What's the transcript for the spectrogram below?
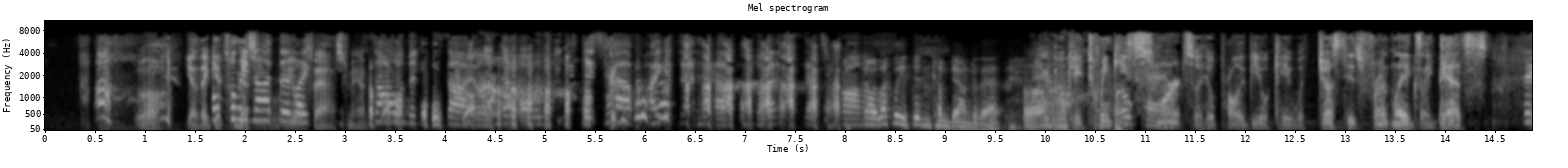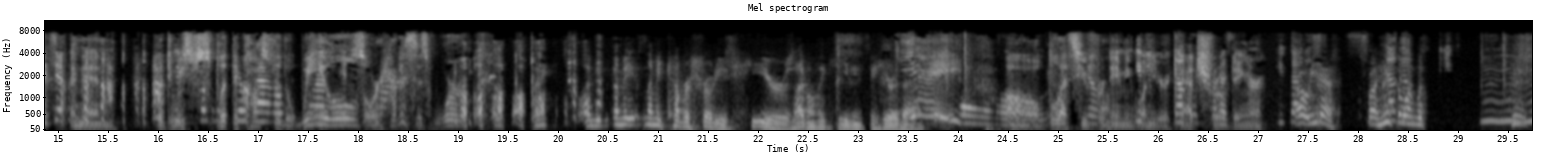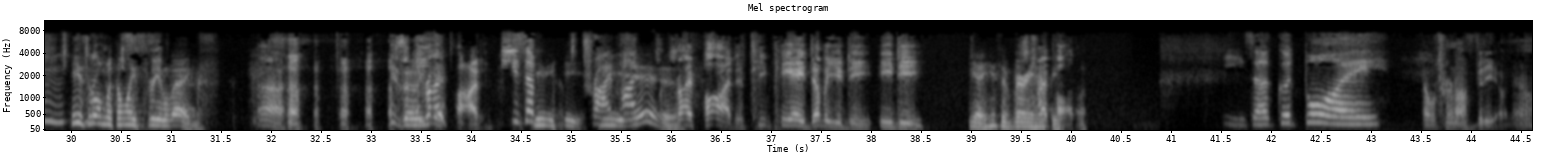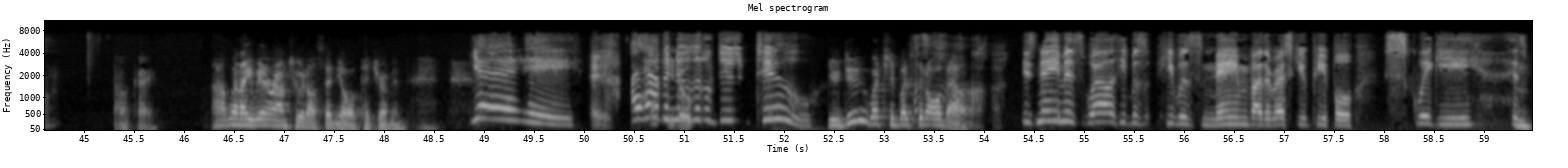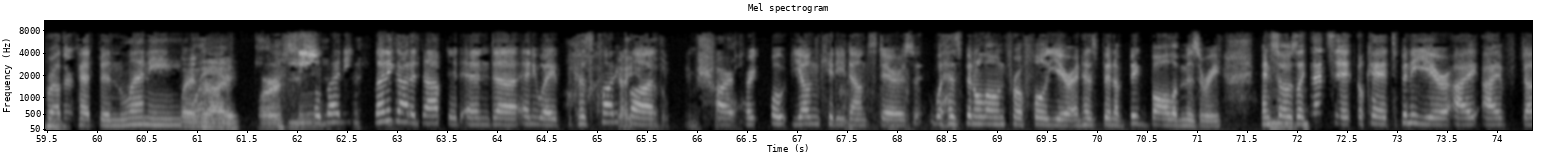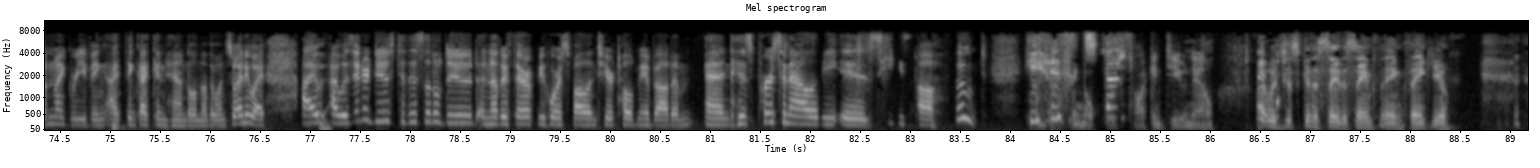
Oh, Ugh, yeah, they get Hopefully messy not the, real like- fast, man. Solomon Oh, style. No, you get this half, I get that half. No, that's that's wrong. No, luckily it didn't come down to that. Uh, okay, Twinkie's Okay. smart, so he'll probably be okay with just his front legs, I guess. And then, what, do we split the cost for the wheels, or how does this work? Let me let me let me cover Schrody's ears. I don't think he needs to hear that. Yay! Oh, oh bless you for naming You one of your cats press. Schrodinger. Oh yeah. Well, he's the one with Mhm. he's the one with only three legs. Ah. He's a tripod. He's a He, he, tripod. He is. Tripod. T P A W D E D. Yeah, he's a very He's happy. tripod. fellow. He's a good boy. I will turn off video now. Okay. Uh, when I get around to it, I'll send you all a picture of him. Yay! Hey, I have a new Okey-doke. little dude too. You do? What's it, what's it all about? Ah, His name is well, he was he was named by the rescue people Squiggy. His Mhm. brother had been Lenny. Lenny, Right. of course. So Lenny, Lenny got adopted, and uh, anyway, because Claudia yeah, you Claus, know the name our, our quote young kitty downstairs has been alone for a full year and has been a big ball of misery. And so I was like, that's it. Okay, it's been a year. I I've done my grieving. I think I can handle another one. So anyway, I I was introduced to this little dude. Another therapy horse volunteer told me about him, and his personality is he's a hoot. He is Hearing a horse talking to you now. I was just going to say the same thing. Thank you.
